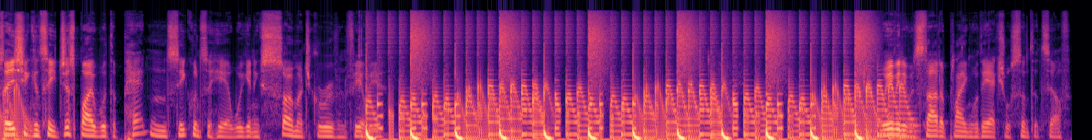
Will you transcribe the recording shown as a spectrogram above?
So as you can see, just by with the pattern sequencer here, we're getting so much groove and feel here. We haven't even started playing with the actual synth itself.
